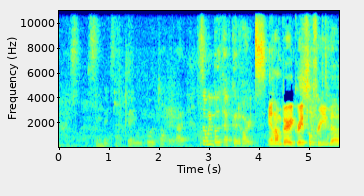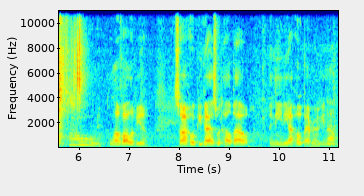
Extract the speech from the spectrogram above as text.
guys. Same exact thing. We were both talking about it. So we both have good hearts. And I'm very grateful for you guys. Phone. Love all of you. So I hope you guys would help out the needy. I hope everyone, you know,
